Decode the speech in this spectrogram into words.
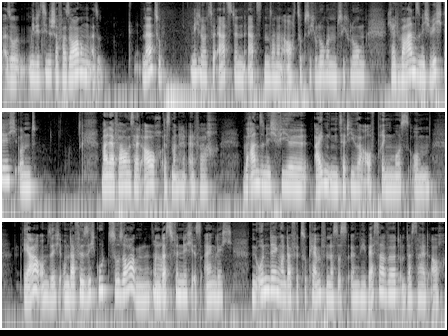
also medizinischer Versorgung, also ne, zu nicht nur zu Ärztinnen, Ärzten, sondern auch zu Psychologinnen und Psychologen, ich halt wahnsinnig wichtig und meine Erfahrung ist halt auch, dass man halt einfach wahnsinnig viel Eigeninitiative aufbringen muss, um ja, um sich, um dafür sich gut zu sorgen. Ja. Und das finde ich ist eigentlich ein Unding und dafür zu kämpfen, dass es irgendwie besser wird und dass halt auch,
